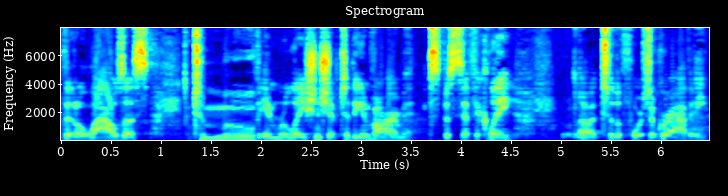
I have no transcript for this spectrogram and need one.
that allows us to move in relationship to the environment, specifically uh, to the force of gravity.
